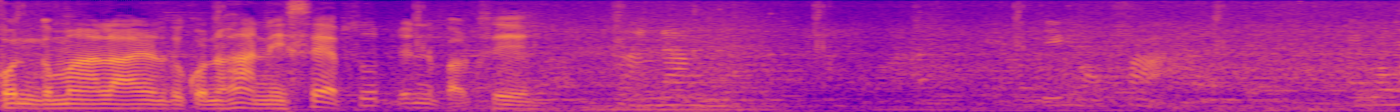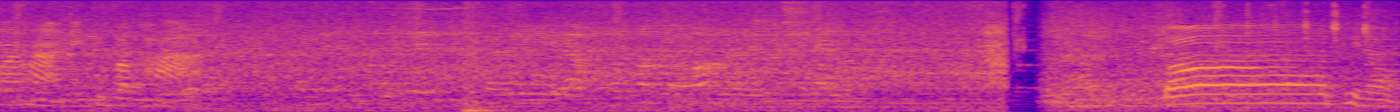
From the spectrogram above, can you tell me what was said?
คนก็มาหลายนะทุกคนอาหารนี่แซ่บสุดเลยในปากเซ ร้านดังจี ไอ้ว่ามาหานี่คือบะพาก็พี่น้อง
